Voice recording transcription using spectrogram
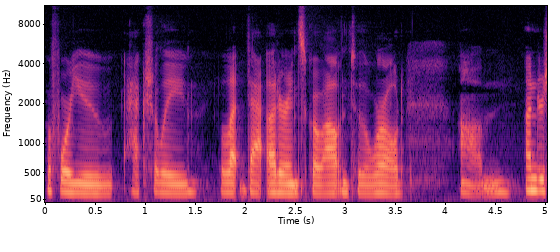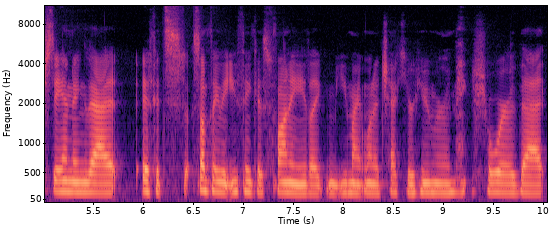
before you actually let that utterance go out into the world. Um, understanding that if it's something that you think is funny, like you might want to check your humor and make sure that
